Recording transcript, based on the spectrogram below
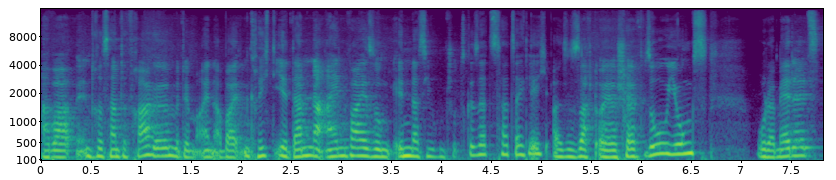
Aber interessante Frage mit dem Einarbeiten. Kriegt ihr dann eine Einweisung in das Jugendschutzgesetz tatsächlich? Also sagt euer Chef, so Jungs oder Mädels,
